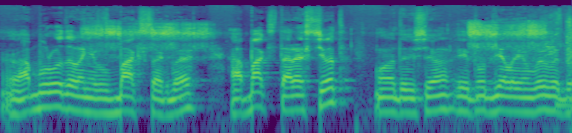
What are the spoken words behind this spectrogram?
оборудование в баксах, да. А бакс-то растет, вот и все. И тут делаем выводы.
